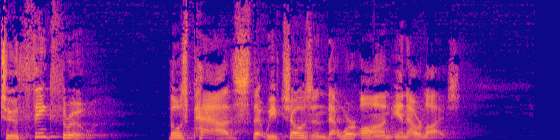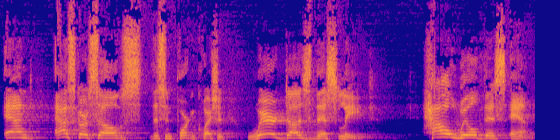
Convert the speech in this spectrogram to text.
to think through those paths that we've chosen that we're on in our lives. And ask ourselves this important question where does this lead? How will this end?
